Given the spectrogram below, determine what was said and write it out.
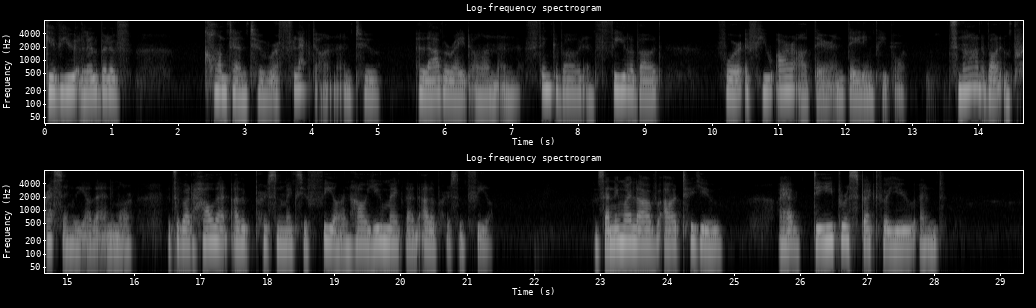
give you a little bit of content to reflect on and to elaborate on and think about and feel about for if you are out there and dating people. It's not about impressing the other anymore. It's about how that other person makes you feel and how you make that other person feel. I'm sending my love out to you. I have deep respect for you and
